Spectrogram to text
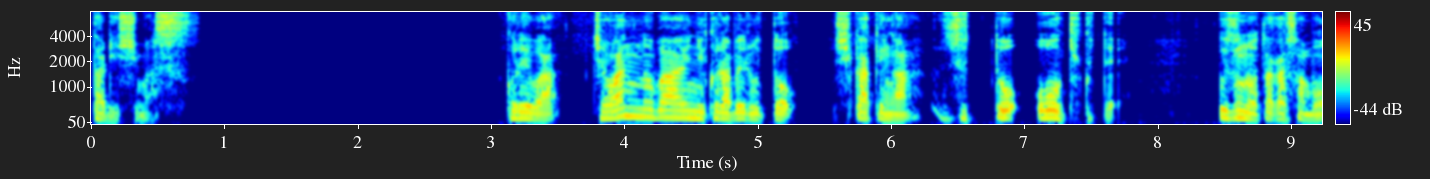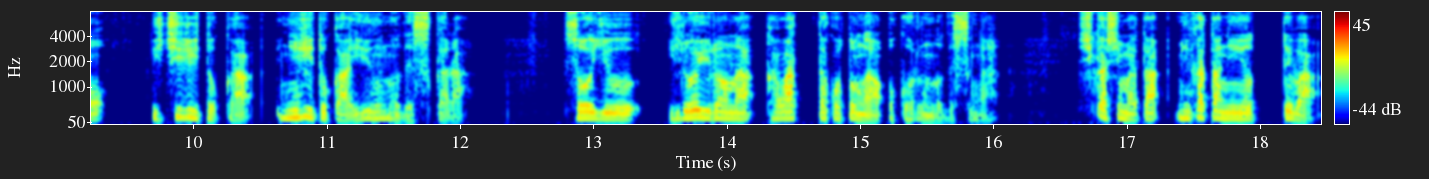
たりします。これは茶碗の場合に比べると仕掛けがずっと大きくて渦の高さも1里とか2里とかいうのですからそういういろいろな変わったことが起こるのですがしかしまた見方によっては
